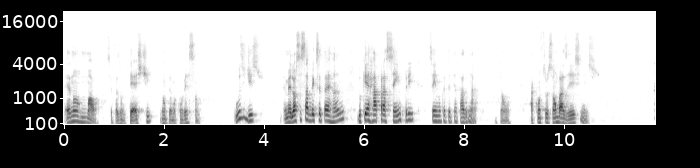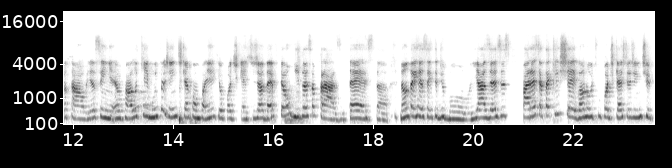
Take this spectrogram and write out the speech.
É normal você fazer um teste não ter uma conversão. Use disso. É melhor você saber que você está errando do que errar para sempre sem nunca ter tentado nada. Então, a construção baseia-se nisso. Total. E assim, eu falo que muita gente que acompanha aqui o podcast já deve ter ouvido essa frase: testa, não tem receita de bolo. E às vezes parece até clichê, igual no último podcast a gente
